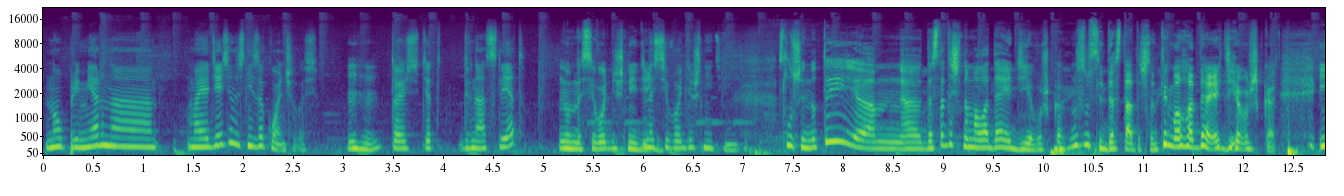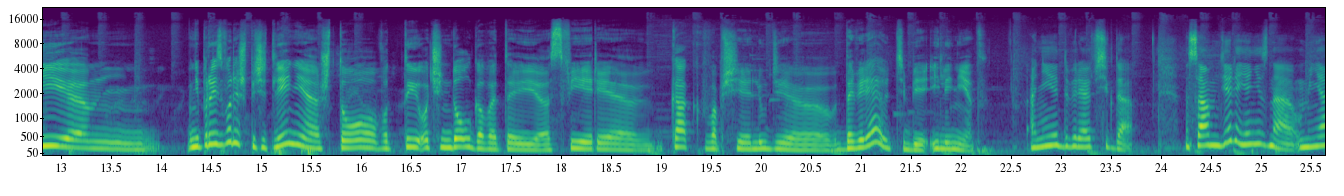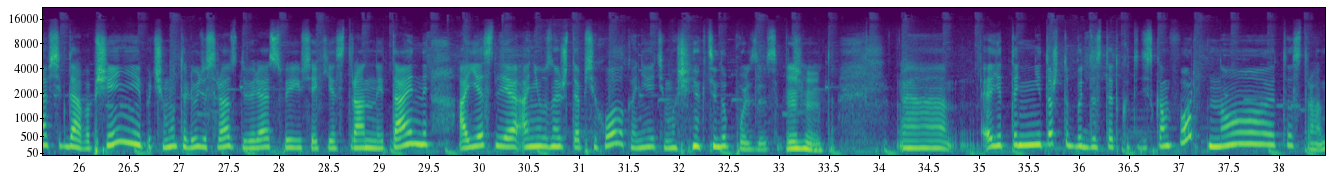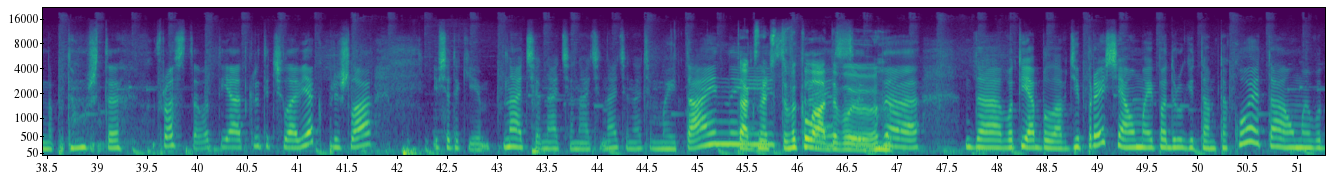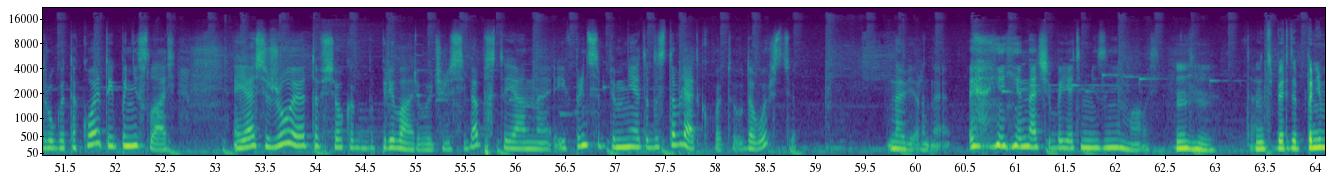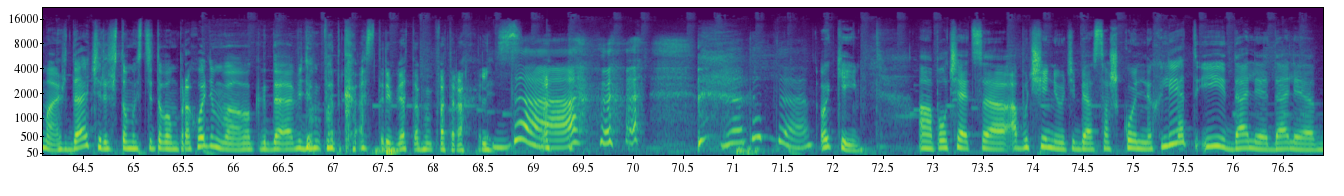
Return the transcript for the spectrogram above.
Но примерно моя деятельность не закончилась. Угу. То есть где-то 12 лет. Ну, на сегодняшний день. На сегодняшний день, да. Слушай, ну ты э, достаточно молодая девушка. Ну, в смысле, достаточно. Ты молодая девушка. И э, не производишь впечатления, что вот ты очень долго в этой э, сфере. Как вообще люди э, доверяют тебе или нет? Они доверяют всегда. На самом деле, я не знаю, у меня всегда в общении почему-то люди сразу доверяют свои всякие странные тайны, а если они узнают, что я психолог, они этим очень активно пользуются почему-то. Mm-hmm. Это не то, чтобы доставит какой-то дискомфорт, но это странно, потому что просто вот я открытый человек, пришла, и все такие, Натя, Натя, Натя, Натя, Натя, мои тайны. Так, значит, стрессы, выкладываю. Да, да, вот я была в депрессии, а у моей подруги там такое-то, а у моего друга такое-то, и понеслась. Я сижу и это все как бы перевариваю через себя постоянно. И, в принципе, мне это доставляет какое-то удовольствие. Наверное. Иначе бы я этим не занималась. Мгм. Да. Ну, теперь ты понимаешь, да, через что мы с Титовым проходим, а, когда ведем подкаст, ребята, мы потрахались. Да. Да-да-да. Окей. А, получается, обучение у тебя со школьных лет, и далее, далее,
